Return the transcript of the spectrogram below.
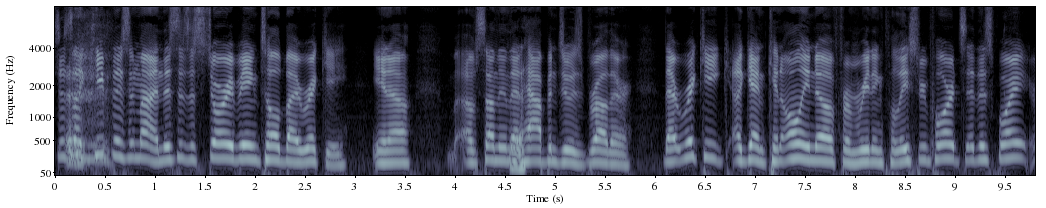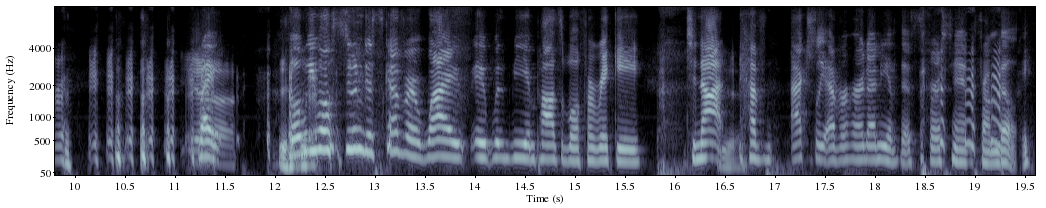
just like keep this in mind. This is a story being told by Ricky. You know, of something that Yeah. happened to his brother. That Ricky again can only know from reading police reports at this point, right? yeah. Well, we will soon discover why it would be impossible for Ricky to not Yeah. have actually ever heard any of this firsthand from Billy.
